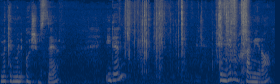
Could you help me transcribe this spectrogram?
ما كنملئوهش بزاف. اذا كنديروا الخميرة.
